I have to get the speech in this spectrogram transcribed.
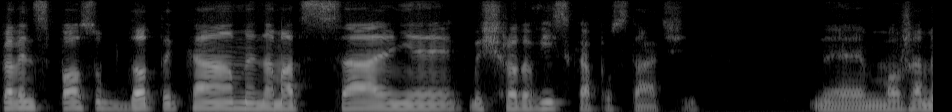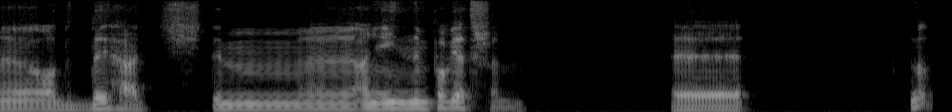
pewien sposób dotykamy namacalnie jakby środowiska postaci. E, możemy oddychać tym, e, a nie innym powietrzem. E, no,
